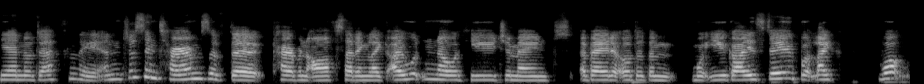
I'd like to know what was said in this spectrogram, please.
Yeah, no, definitely. And just in terms of the carbon offsetting, like I wouldn't know a huge amount about it other than what you guys do, but like what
